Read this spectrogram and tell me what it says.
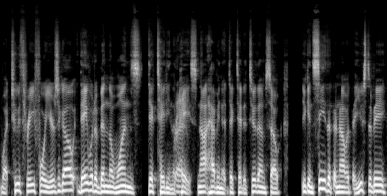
what two, three, four years ago, they would have been the ones dictating the right. pace, not having it dictated to them. So you can see that they're not what they used to be.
